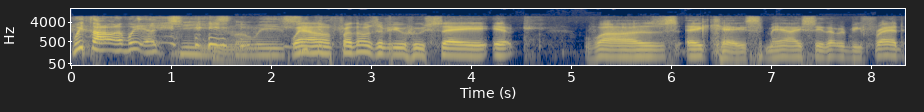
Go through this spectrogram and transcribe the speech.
We thought we. Uh, Jeez, Louise. Well, for those of you who say it was a case, may I see that would be Fred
